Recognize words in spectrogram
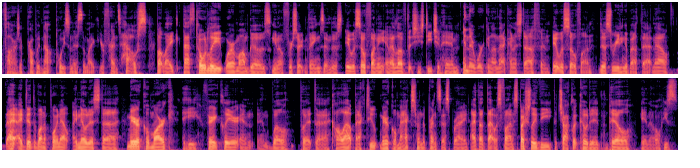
flowers are probably not poisonous in like your friend's house, but like that's totally where a mom goes, you know, for certain things. And just it was so funny and I love that she's teaching him and they're working on that kind of stuff. And it was so fun just reading about that. Now, I, I did want to point out, I noticed uh, Miracle Mark, a very clear and, and well put uh, call out back to Miracle Max from The Princess Bride. I thought that was fun, especially the, the chocolate coated pill. You know, he's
